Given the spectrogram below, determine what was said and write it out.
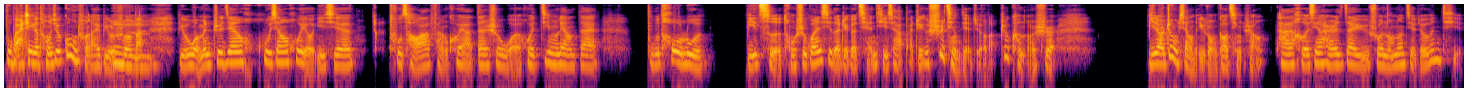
不把这个同学供出来。比如说吧，比如我们之间互相会有一些吐槽啊、反馈啊，但是我会尽量在不透露彼此同事关系的这个前提下，把这个事情解决了。这可能是比较正向的一种高情商，它核心还是在于说能不能解决问题。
